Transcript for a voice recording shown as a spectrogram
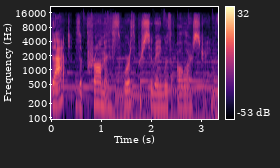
That is a promise worth pursuing with all our strength.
